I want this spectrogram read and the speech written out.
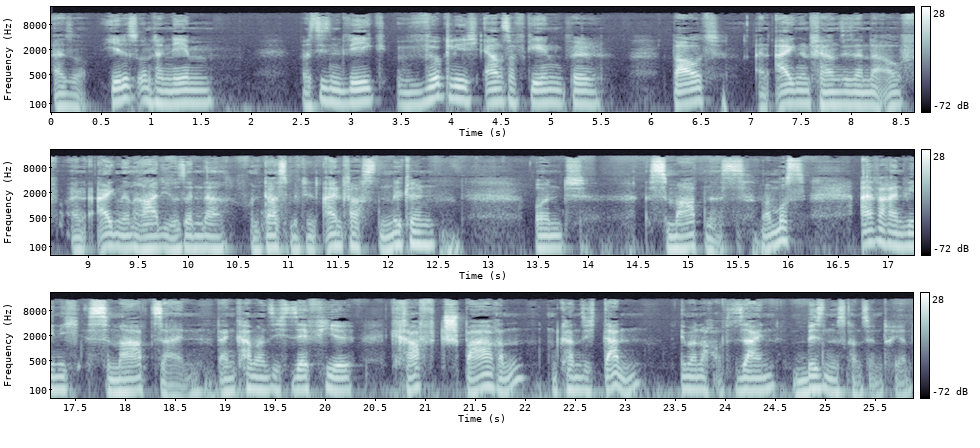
Also jedes Unternehmen, was diesen Weg wirklich ernsthaft gehen will, baut einen eigenen Fernsehsender auf, einen eigenen Radiosender und das mit den einfachsten Mitteln und Smartness. Man muss einfach ein wenig smart sein. Dann kann man sich sehr viel Kraft sparen und kann sich dann immer noch auf sein Business konzentrieren,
